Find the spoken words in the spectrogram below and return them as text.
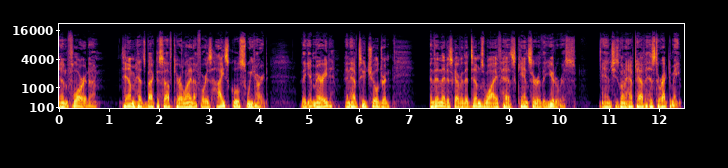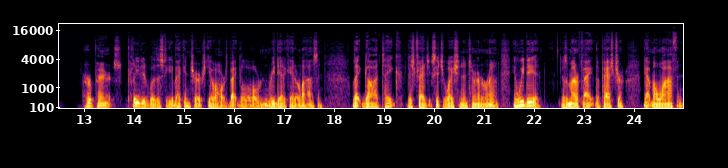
in Florida, Tim heads back to South Carolina for his high school sweetheart. They get married and have two children. And then they discover that Tim's wife has cancer of the uterus and she's going to have to have a hysterectomy her parents pleaded with us to get back in church, give our hearts back to the Lord, and rededicate our lives and let God take this tragic situation and turn it around. And we did. As a matter of fact, the pastor got my wife and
